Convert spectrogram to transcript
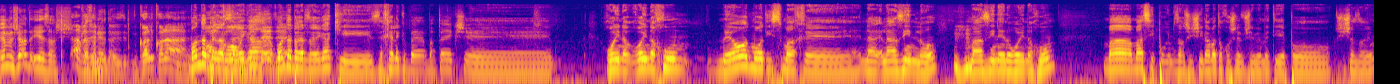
לרמז שלנו יהיה זר שישי. לא, ככה אני יודע. בוא נדבר על זה רגע, בוא נדבר על זה רגע, כי זה חלק בפרק שרוי רוי נחום מאוד מאוד ישמח אה, לה- להאזין לו, מאזיננו רוי נחום. מה מה הסיפור עם זר שישי? למה אתה חושב שבאמת יהיה פה שישה זרים?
